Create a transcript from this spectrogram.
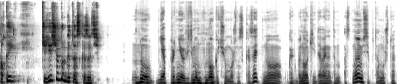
Окей. Что, есть еще про GTA сказать? Ну, я про нее, видимо, много чего можно сказать, но как бы, ну окей, давай на этом остановимся, потому что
